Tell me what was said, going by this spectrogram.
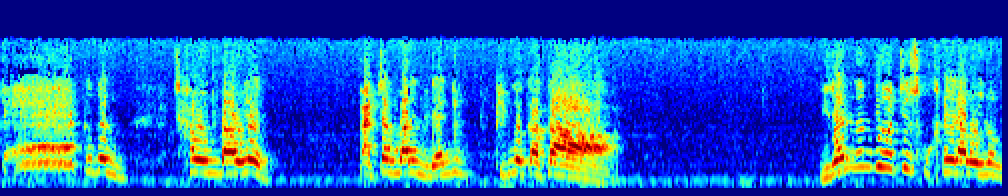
깨끗한 차원 바위에 바짝 마른 냉기 빈 것 같다. 이랬는데 어찌 속하이라고 이놈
